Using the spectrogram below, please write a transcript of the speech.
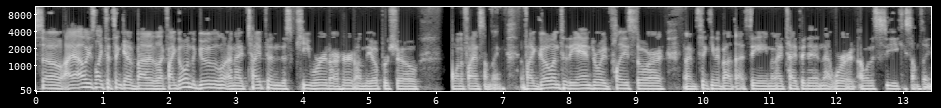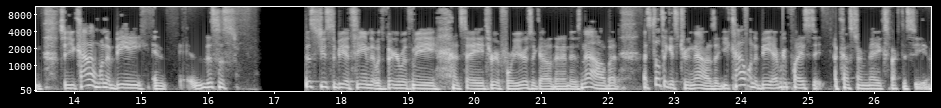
So I always like to think about it like if I go into Google and I type in this keyword I heard on the Oprah show, I want to find something. If I go into the Android Play Store and I'm thinking about that theme and I type it in that word, I want to see something. So you kind of want to be in this is this used to be a theme that was bigger with me, I'd say three or four years ago than it is now. But I still think it's true now is that you kind of want to be every place that a customer may expect to see you.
